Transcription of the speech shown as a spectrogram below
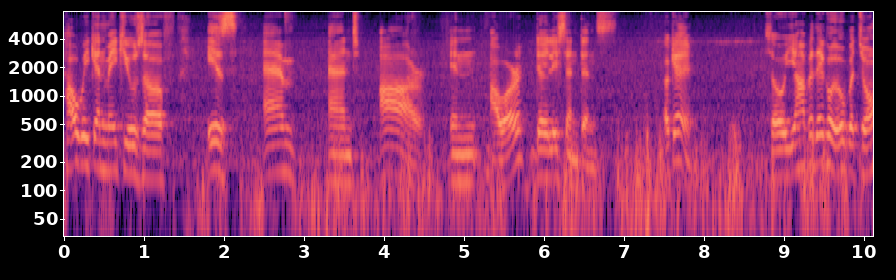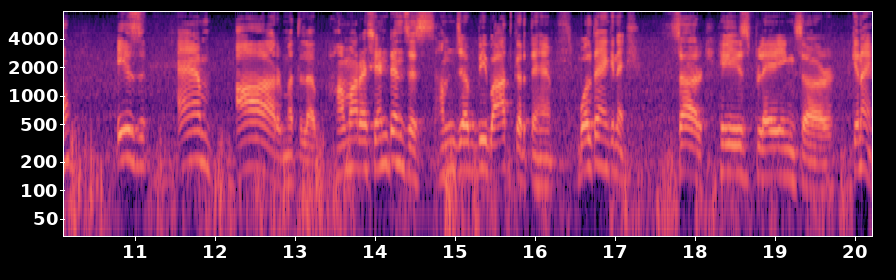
how we can make use of is am and are in our daily sentence okay so यहाँ पे देखो दो बच्चों इज़ एम आर मतलब हमारा सेंटेंसेस हम जब भी बात करते हैं, बोलते हैं कि नहीं sir he is playing sir कि नहीं?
